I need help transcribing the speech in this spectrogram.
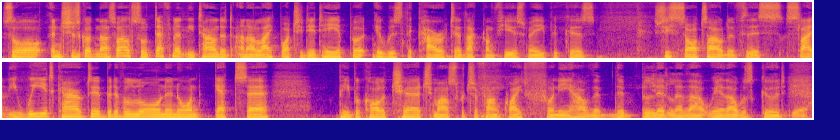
So, and she's good in that as well. So definitely talented. And I like what she did here, but it was the character that confused me because she sorts out of this slightly weird character, a bit of a loner, no one gets her. People call it church mouse, which I found quite funny how they, they belittle her that way. That was good. Yeah.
